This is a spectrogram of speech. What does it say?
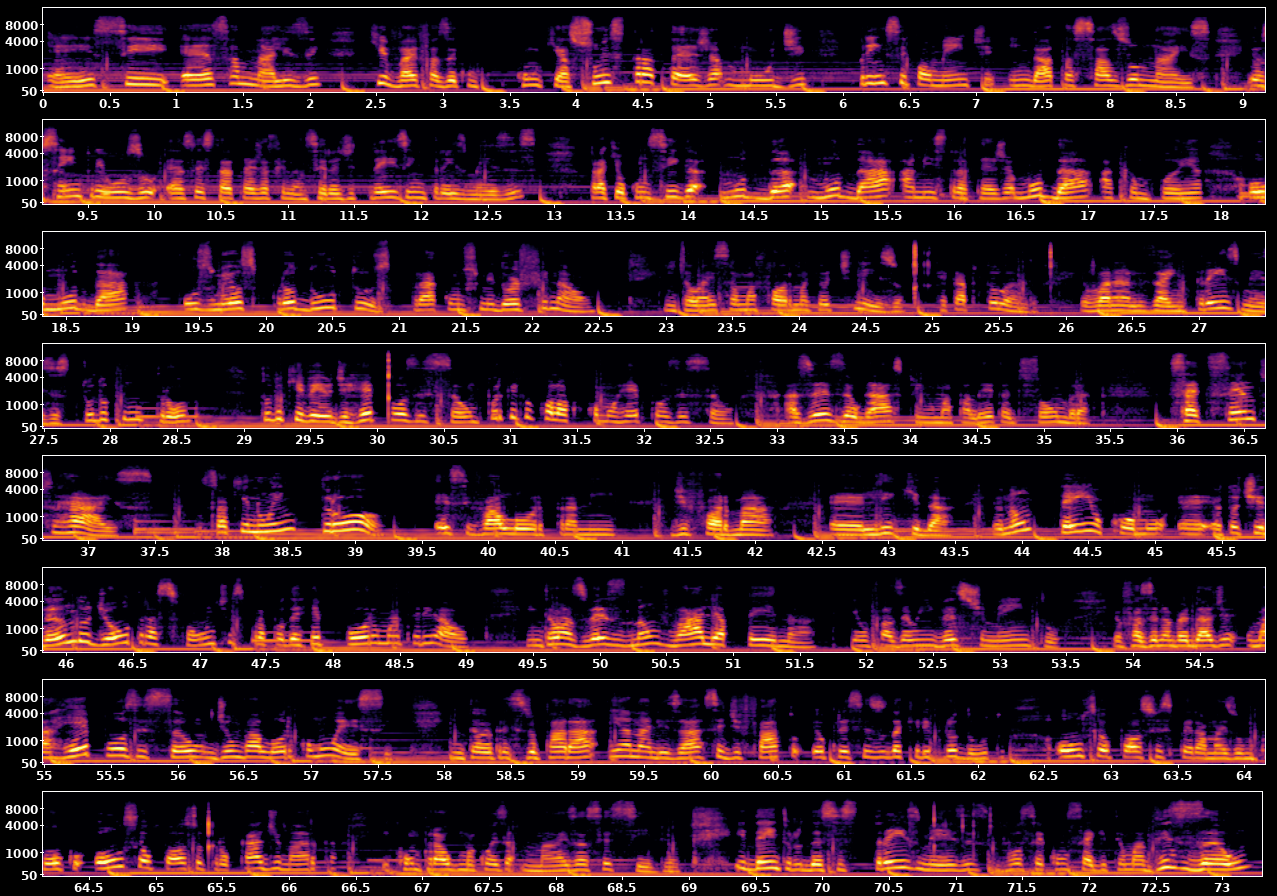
é esse é essa análise que vai fazer com com que a sua estratégia mude, principalmente em datas sazonais. Eu sempre uso essa estratégia financeira de três em três meses para que eu consiga mudar, mudar a minha estratégia, mudar a campanha ou mudar os meus produtos para consumidor final. Então, essa é uma forma que eu utilizo. Recapitulando, eu vou analisar em três meses tudo que entrou, tudo que veio de reposição. Por que, que eu coloco como reposição? Às vezes eu gasto em uma paleta de sombra 700 reais, só que não entrou esse valor para mim de forma é, líquida. Eu não tenho como, é, eu estou tirando de outras fontes para poder repor o material. Então, às vezes, não vale a pena eu fazer um investimento, eu fazer, na verdade, uma reposição de um valor como esse. Então, eu preciso parar e analisar se de fato eu preciso daquele produto, ou se eu posso esperar mais um pouco, ou se eu posso trocar de marca e comprar alguma coisa mais acessível. E dentro desses três meses, você consegue ter uma visão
